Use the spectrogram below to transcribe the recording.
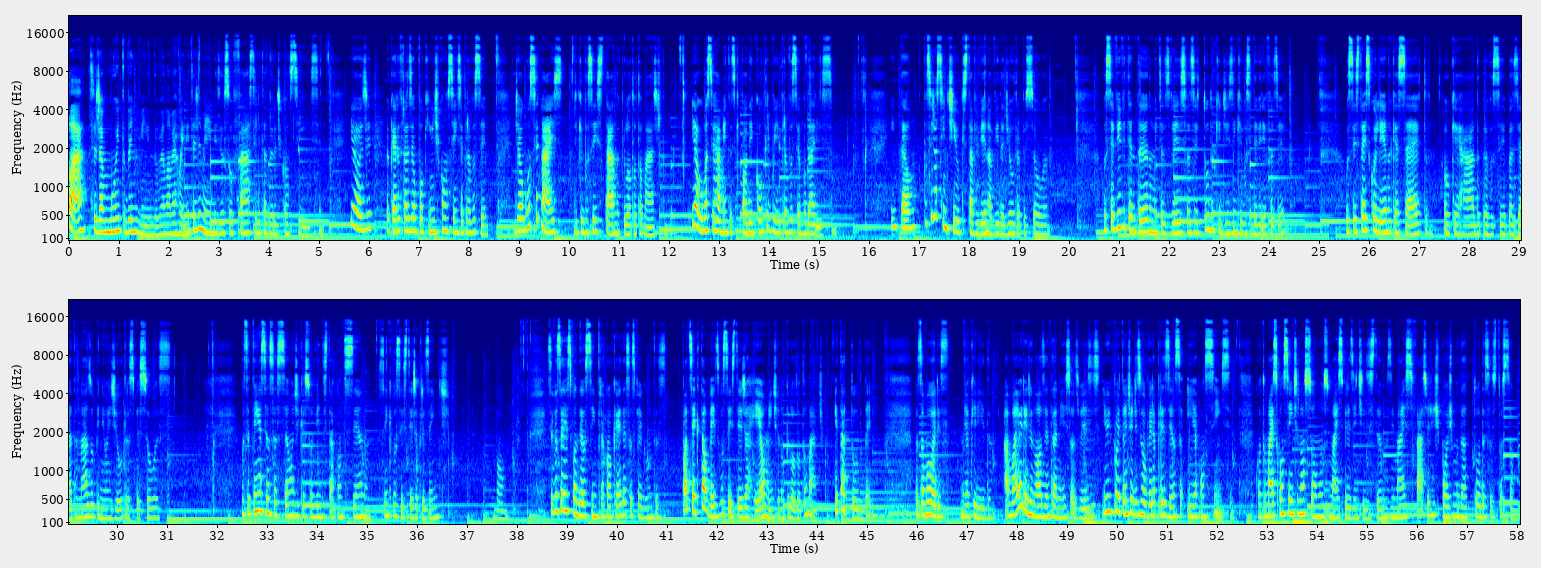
Olá, seja muito bem-vindo. Meu nome é Juanita Jimenez e eu sou facilitadora de consciência. E hoje eu quero trazer um pouquinho de consciência para você, de alguns sinais de que você está no piloto automático e algumas ferramentas que podem contribuir para você mudar isso. Então, você já sentiu que está vivendo a vida de outra pessoa? Você vive tentando muitas vezes fazer tudo o que dizem que você deveria fazer? Você está escolhendo o que é certo ou que é errado para você baseado nas opiniões de outras pessoas? Você tem a sensação de que a sua vida está acontecendo sem que você esteja presente? Bom, se você respondeu sim para qualquer dessas perguntas, pode ser que talvez você esteja realmente no piloto automático e tá tudo bem. Meus amores, meu querido, a maioria de nós entra nisso às vezes e o importante é desenvolver a presença e a consciência. Quanto mais consciente nós somos, mais presentes estamos e mais fácil a gente pode mudar toda essa situação.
